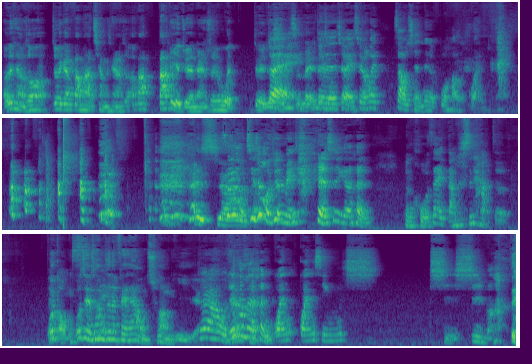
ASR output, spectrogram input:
我就想说，就会跟爸妈呛呛说啊，芭芭比也觉得难，所以我对就对是之类的对那种对对，所以会造成那个不好的观感。太瞎所以我了。其实我觉得美泰人是一个很很活在当下的的我公司。我只能说他们真的非常有创意耶，对啊，我觉得他们很关关心时时事吗？对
